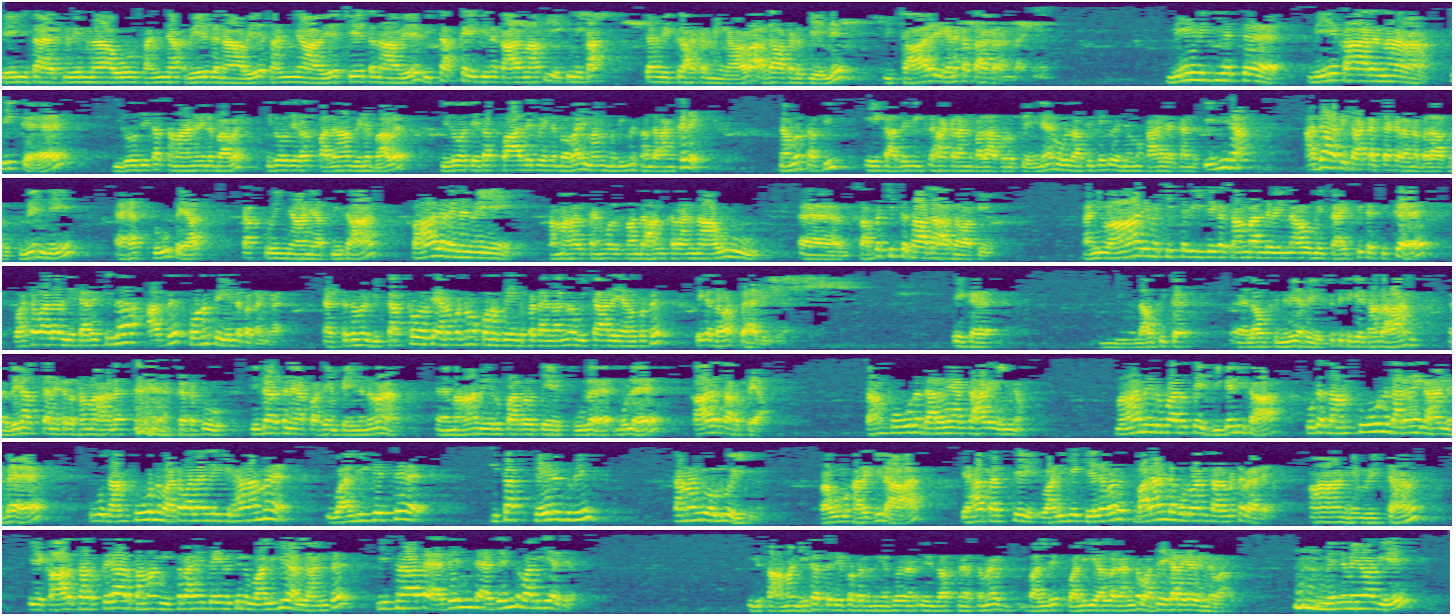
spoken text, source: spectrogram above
ඒ නිසා ඇති වෙන්නා වූ සංඥා වේදනාවේ සංඥාවේ චේතනාවේ විතක්කේ කියන කාරණා අපි එකිනෙකක් දැන් විග්‍රහ කරමින් ආවා. අද අපිට තියෙන්නේ විචාරය ගැන කතා කරන්නයි. මේ විදිහට මේ කාරණා ටික නිරෝධයට සමාන වෙන බව, නිරෝධයට පදනා වෙන බව, නිරෝධයට පාදක වෙන බවයි මම මුලින්ම සඳහන් කළේ. නමුත් අපි ඒක අද විග්‍රහ කරන්න බලාපොරොත්තු වෙන්නේ නැහැ. මොකද අපිට ඒක වෙනම කාලයක් ගන්න තියෙන නිසා. අද අපි සාකච්ඡා කරන්න බලාපොරොත්තු වෙන්නේ ඇහත් රූපයක්, චක්කු විඥානයක් නිසා පහළ වෙන මේ සමහර තැන්වල සඳහන් කරන්නා වූ සබ්බචිත්ත සාධාරණ වශයෙන් අනිවාර්යයෙන්ම චිත්ත වීදයක සම්බන්ධ වෙන්නා වූ මේ চৈতසික ටික වටවලල්ලේ කරකිලා අද කොන පේන්න පටන් ගන්නවා. ඇත්තටම විතක්ක වලට යනකොටම කොන පේන්න පටන් ගන්නවා විචාරය යනකොට ඒක තවත් පැහැදිලි ඒක ලෞකික ලෞකික නෙවෙයි අපේ ත්‍රිපිටකයේ සඳහන් වෙනත් තැනකට සමාන කරපු නිදර්ශනයක් වශයෙන් පෙන්නනවා මහා මේරු පර්වතයේ මුල මුල කාලතරපයක්. සම්පූර්ණ ධර්මයක් ගහගෙන ඉන්නවා. මහා මේරු පර්වතයේ දිග නිසා උට සම්පූර්ණ ධරණේ ගහන්න බෑ. ඌ සම්පූර්ණ වටවලල්ලේ ගියාම වලිගෙට ටිකක් තේන දුරින් Tamange ඔළුව හිටිනවා. රවුම කරකිලා එහා පැත්තේ වලිගේ කෙලවර බලන්න පුළුවන් තරමට වැඩ. ආන් එහෙම වෙච්චාම ඒ කාල සර්පයා තමන් ඉස්සරහින් තේන තියෙන වලිගය අල්ලන්න ඉස්සරහට ඇදෙන්න ඇදෙන්න වලිගය ඇදෙනවා. ඒක සාමාන්‍ය ඊටත් දෙපකට මේ මේ දස්නයක් තමයි බල්ලෙක් වලිගය අල්ල ගන්න වටේ කරගෙනවා. මෙන්න මේ වගේ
